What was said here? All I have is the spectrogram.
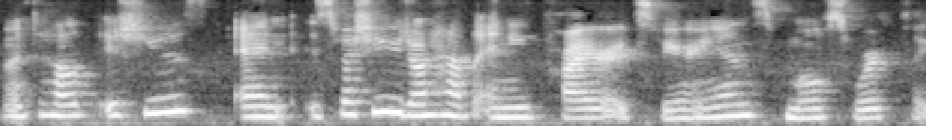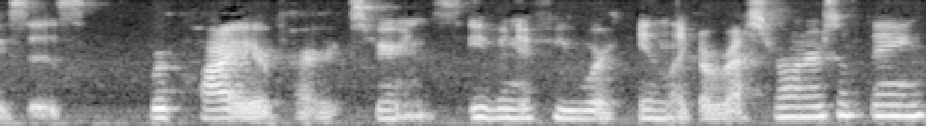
mental health issues. And especially if you don't have any prior experience, most workplaces require prior experience, even if you work in like a restaurant or something.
